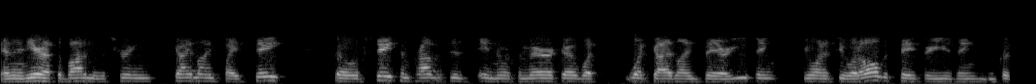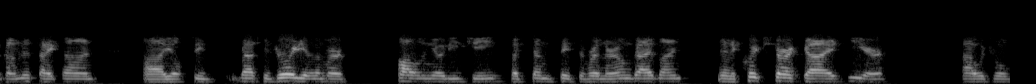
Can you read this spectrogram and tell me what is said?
And then here at the bottom of the screen, guidelines by state. So states and provinces in North America, what, what guidelines they are using. If you want to see what all the states are using, you can click on this icon. Uh, you'll see the vast majority of them are following ODG, but some states have run their own guidelines. And then a quick start guide here, uh, which will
